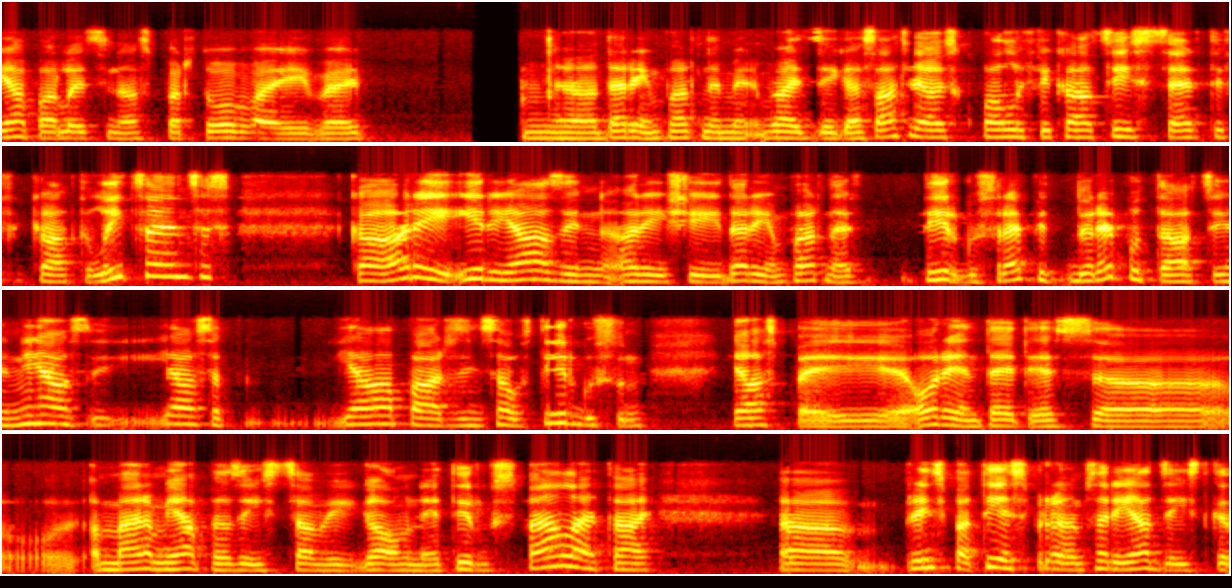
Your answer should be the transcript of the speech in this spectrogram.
jāpārliecinās par to, vai, vai uh, darījuma partnerim ir vajadzīgās atļaujas, kvalifikācijas, certifikāti, licences. Kā arī ir jāzina arī šī darījuma partneru tirgus reputācija un jās, jāsap, jāpārzina savus tirgus un jāspēj orientēties, uh, apmēram jāpazīst savi galvenie tirgus spēlētāji. Uh, principā tiesa, protams, arī atzīst, ka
